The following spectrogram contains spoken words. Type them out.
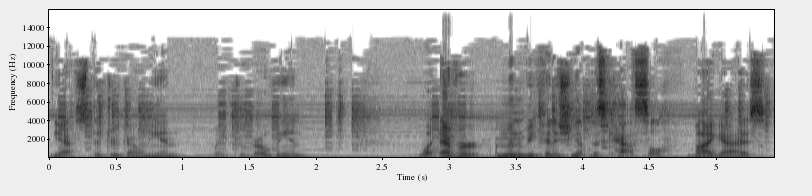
Yes, the Draygonian. Wait, Dragovian? Whatever. I'm gonna be finishing up this castle. Bye, guys.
